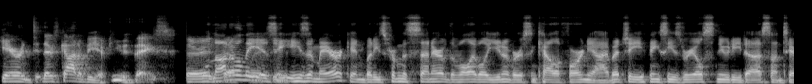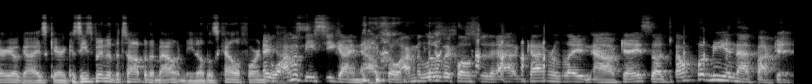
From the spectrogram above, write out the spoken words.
guarantee there's got to be a few things. well, not only is he he's American, but he's from the center of the volleyball universe in California. I bet you he thinks he's real snooty to us Ontario guys, Gary, because he's been to the top of the mountain. You know those California. Hey, well, guys. I'm a BC guy now, so I'm a little bit closer to that. I kind of relate now. Okay, so don't put me in that bucket.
